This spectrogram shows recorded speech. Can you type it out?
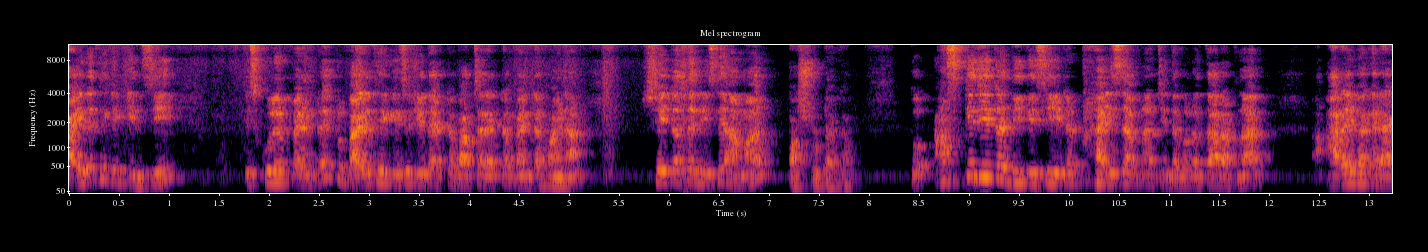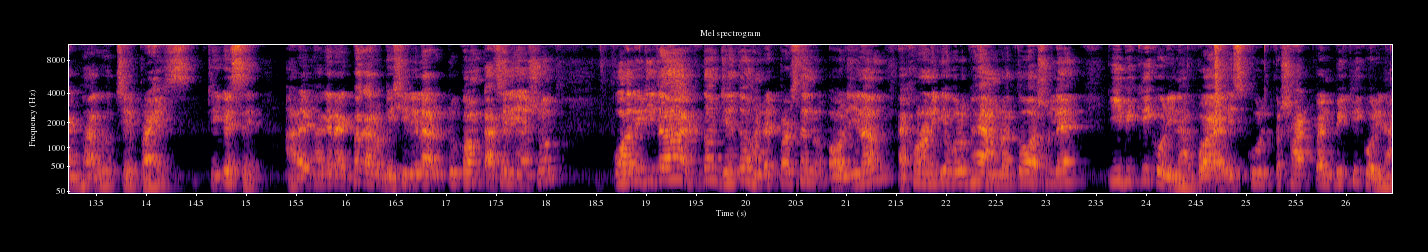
বাইরে থেকে কিনছি স্কুলের প্যান্টটা একটু বাইরে থেকে গেছে যেটা একটা বাচ্চার একটা প্যান্টে হয় না। সেইটাতে নিছে আমার পাঁচশো টাকা। তো আজকে যেটা দিতেছি এটা প্রাইস আপনার চিন্তা করলে তার আপনার আড়াই ভাগের এক ভাগ হচ্ছে প্রাইস ঠিক আছে? আড়াই ভাগের এক ভাগ, আরও বেশি নিলে আর একটু কম কাছে নিয়ে আসো। কোয়ালিটিটা একদম যেহেতু হান্ড্রেড পার্সেন্ট অরিজিনাল এখন অনেকে বলো, ভাই, আমরা তো আসলে ই বিক্রি করি না? স্কুল শার্ট প্যান্ট বিক্রি করি না।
